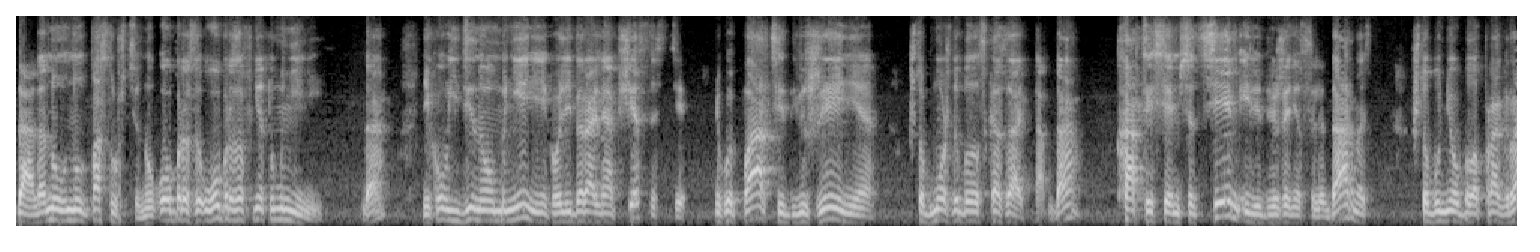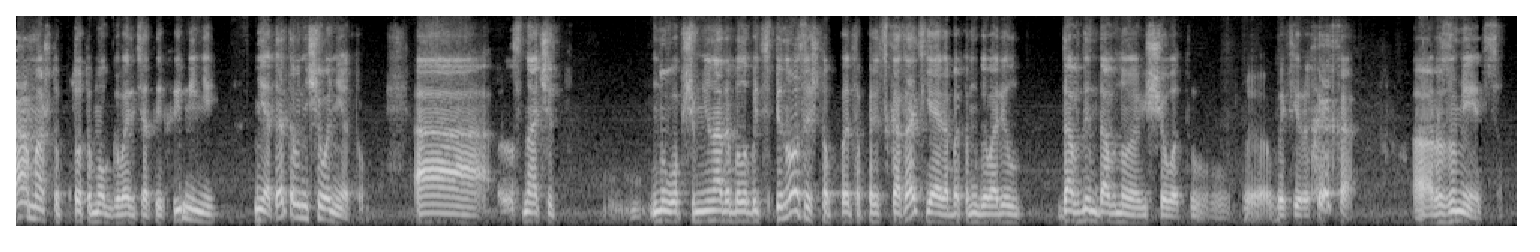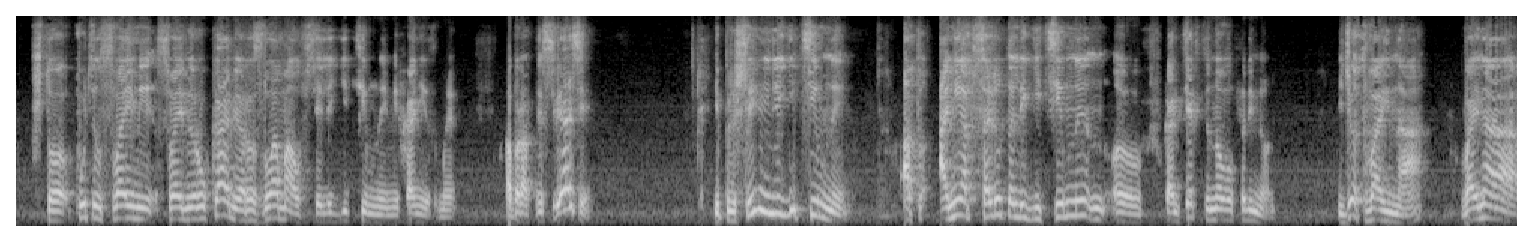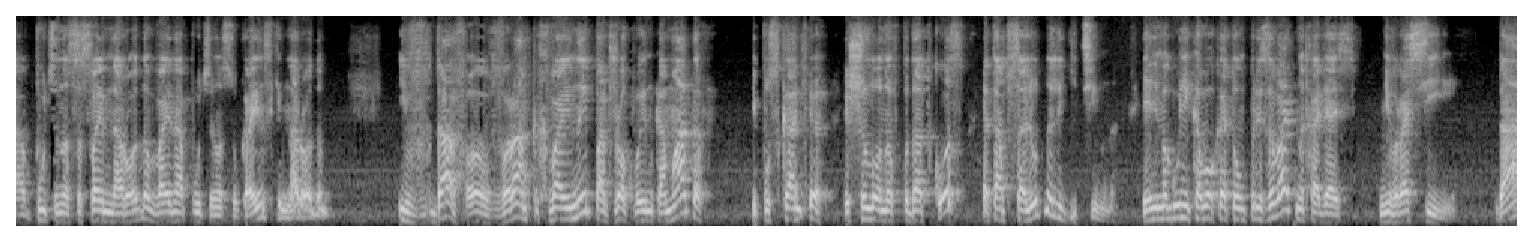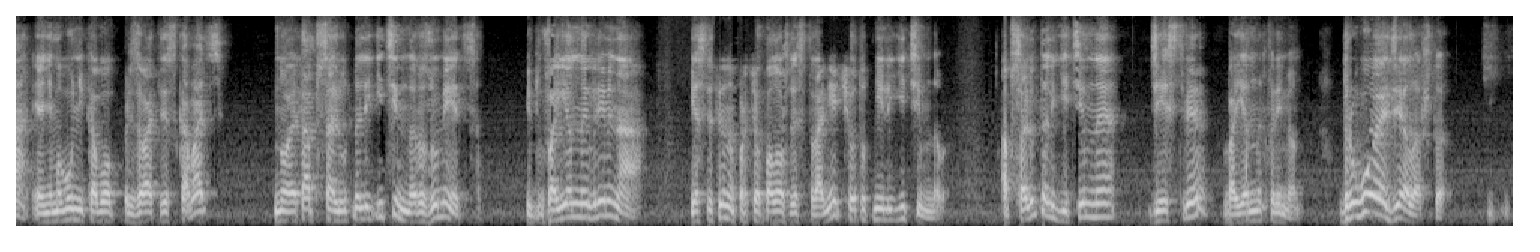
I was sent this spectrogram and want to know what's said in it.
Да, да, ну, ну послушайте, ну образы, у образов нету мнений, да, никакого единого мнения, никакой либеральной общественности, никакой партии, движения, чтобы можно было сказать там, да, Хартия 77 или Движение Солидарность, чтобы у него была программа, чтобы кто-то мог говорить от их имени. Нет, этого ничего нету. А, значит, ну, в общем, не надо было быть спинозой, чтобы это предсказать. Я об этом говорил давным-давно еще вот в эфирах «Эхо», а, разумеется, что Путин своими, своими руками разломал все легитимные механизмы обратной связи, и пришли нелегитимные они абсолютно легитимны э, в контексте новых времен. Идет война, война Путина со своим народом, война Путина с украинским народом. И да, в, в рамках войны поджог военкоматов и пускание эшелонов под откос – это абсолютно легитимно. Я не могу никого к этому призывать, находясь не в России. Да? Я не могу никого призывать рисковать, но это абсолютно легитимно, разумеется. И военные времена если ты на противоположной стороне, чего тут нелегитимного? Абсолютно легитимное действие военных времен. Другое дело, что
